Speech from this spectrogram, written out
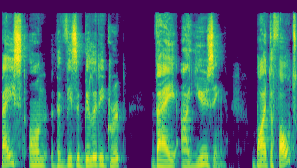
based on the visibility group they are using. By default,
